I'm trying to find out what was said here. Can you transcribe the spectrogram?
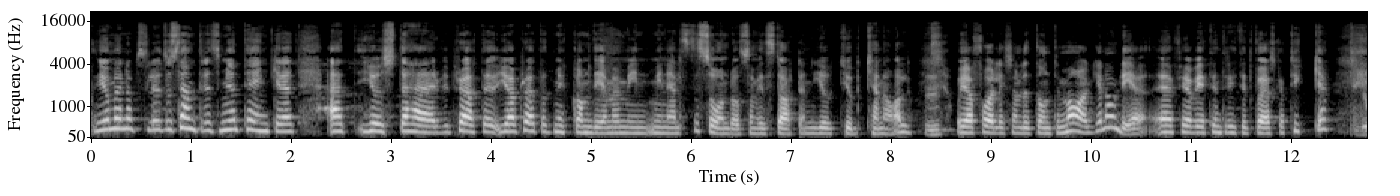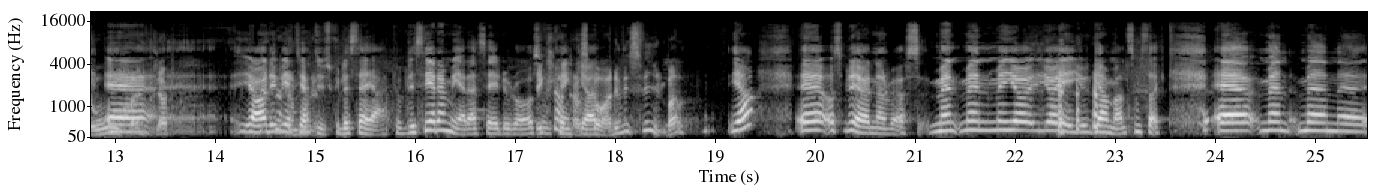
jo men absolut. Och samtidigt som jag tänker att, att just det här, vi pratar, jag har pratat mycket om det med min, min äldste son då som vill starta en Youtube-kanal. Mm. Och jag får liksom lite ont i magen av det, eh, för jag vet inte riktigt vad jag ska tycka. Jo, självklart. Eh, ja, det vet jag att du skulle säga. Publicera mera, säger du då. Det är klart han ska, jag, det är svinball. Ja, eh, och så blir jag nervös. Men, men, men jag, jag är ju gammal som sagt. Eh, men, men, eh,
